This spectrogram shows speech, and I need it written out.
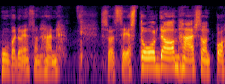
Hon var då en sån här så att säga ståldam här sånt på,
